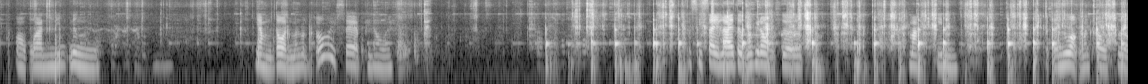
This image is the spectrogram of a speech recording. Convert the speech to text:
ๆออกหวานนิดหนึ่งยำตอนมันแบบโอ้ยแซ่บพี่น้องเลยก็สิใส่ลายเติบเนาะพี่น้องเกลือหมักกินแล้ว ก็ยวกมันเข้าเครื่อง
